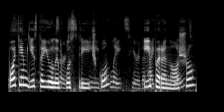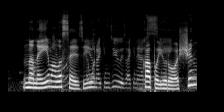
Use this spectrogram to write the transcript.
Потім дістаю липку стрічку і переношу на неї малосезію, капаю розчин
